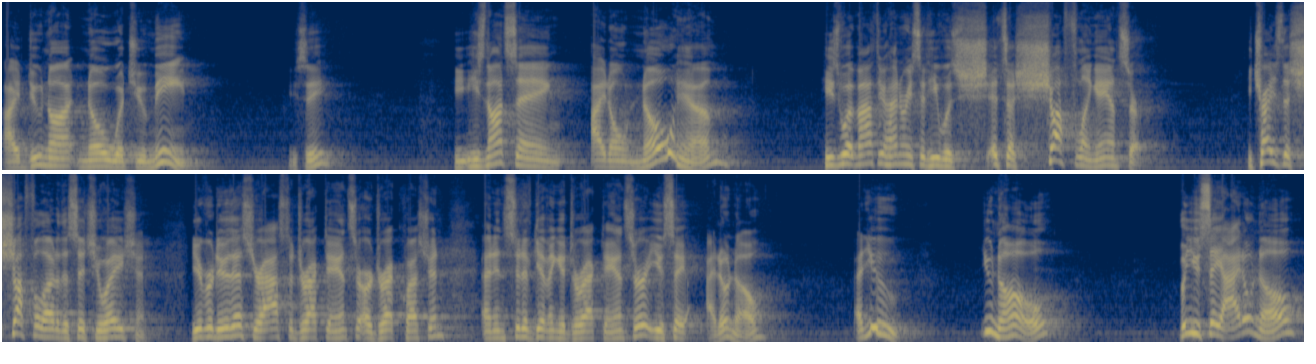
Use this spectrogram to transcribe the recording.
I do not know what you mean. You see? He, he's not saying, I don't know him. He's what Matthew Henry said he was, sh- it's a shuffling answer. He tries to shuffle out of the situation. You ever do this? You're asked a direct answer or direct question, and instead of giving a direct answer, you say, I don't know. And you, you know, but you say, I don't know.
